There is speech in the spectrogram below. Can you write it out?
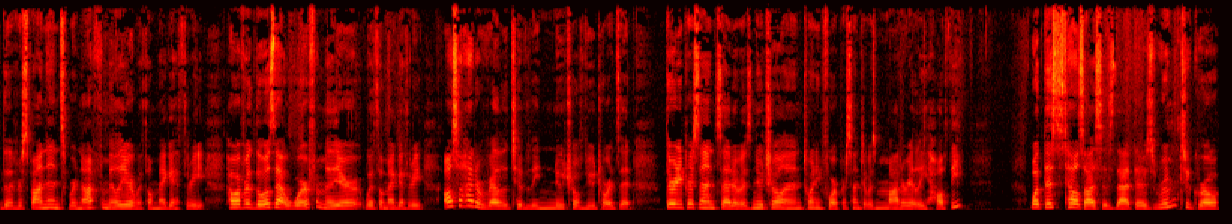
the respondents were not familiar with omega 3. However, those that were familiar with omega 3 also had a relatively neutral view towards it, 30% said it was neutral, and 24% it was moderately healthy. What this tells us is that there's room to grow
